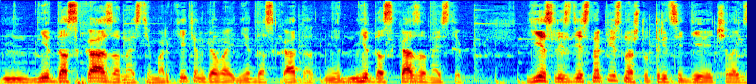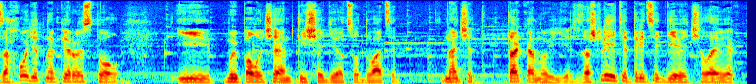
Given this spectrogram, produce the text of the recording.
недосказанности, маркетинговой недоскада, недосказанности. Если здесь написано, что 39 человек заходит на первый стол, и мы получаем 1920, значит, так оно и есть. Зашли эти 39 человек –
